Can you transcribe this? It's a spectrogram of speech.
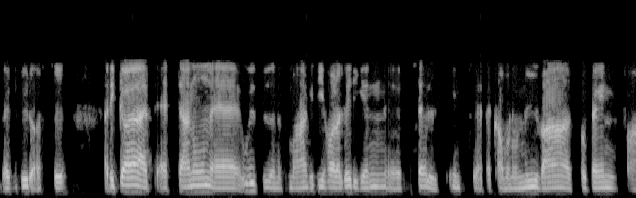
hvad vi lytter os til. Og det gør, at, at der er nogle af udbyderne på markedet, de holder lidt igen øh, salget, indtil at der kommer nogle nye varer på banen fra,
